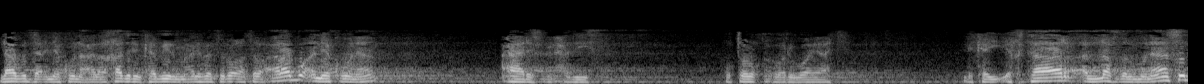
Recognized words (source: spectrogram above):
لا بد أن يكون على قدر كبير من معرفة لغة العرب وأن يكون عارف بالحديث وطرقه ورواياته لكي يختار اللفظ المناسب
